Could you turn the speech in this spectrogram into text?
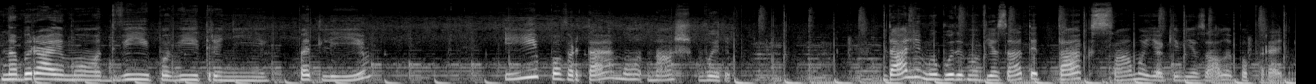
Набираємо дві повітряні петлі і повертаємо наш виріб. Далі ми будемо в'язати так само, як і в'язали попередньо.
